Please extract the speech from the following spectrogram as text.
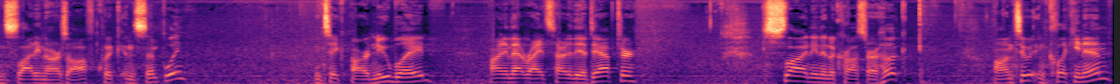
and sliding ours off quick and simply. We take our new blade, finding that right side of the adapter, sliding it across our hook, onto it and clicking in,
